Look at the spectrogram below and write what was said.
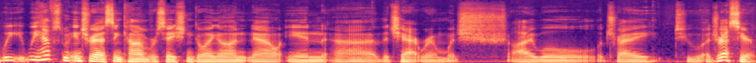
we we have some interesting conversation going on now in uh, the chat room, which I will try to address here.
